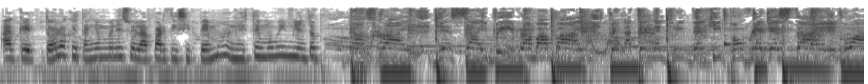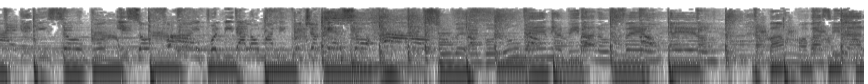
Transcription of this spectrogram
a que todos los que están en Venezuela participemos en este movimiento. Sube el volumen y olvida lo feo, Vamos a vacilar.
